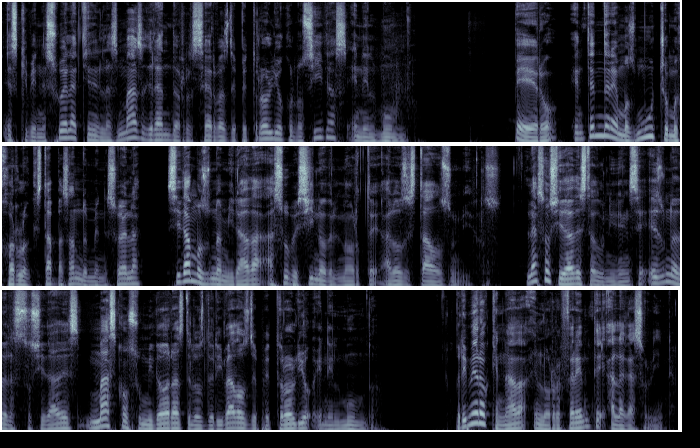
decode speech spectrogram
es que Venezuela tiene las más grandes reservas de petróleo conocidas en el mundo. Pero entenderemos mucho mejor lo que está pasando en Venezuela si damos una mirada a su vecino del norte, a los Estados Unidos. La sociedad estadounidense es una de las sociedades más consumidoras de los derivados de petróleo en el mundo. Primero que nada, en lo referente a la gasolina.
